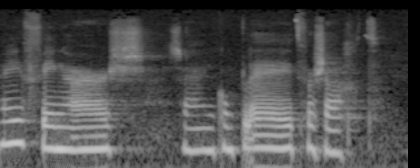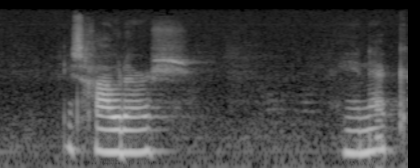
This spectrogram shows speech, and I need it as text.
En je vingers zijn compleet verzacht. Je schouders je nek.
